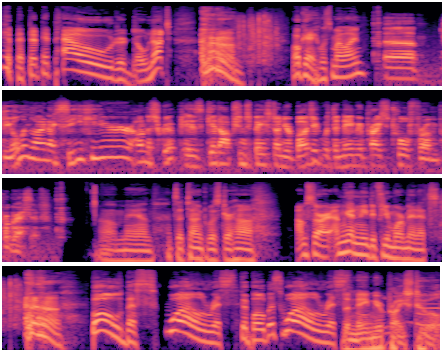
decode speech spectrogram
Powder Donut. okay, what's my line? Uh, the only line I see here on the script is get options based on your budget with the name your price tool from Progressive. Oh man, that's a tongue twister, huh? I'm sorry, I'm gonna need a few more minutes. bulbous Walrus, the Bulbous Walrus. The Name Your Price tool,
